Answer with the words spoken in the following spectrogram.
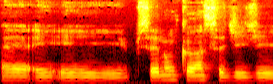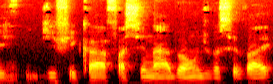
Assim. É, e, e, você não cansa de, de, de ficar fascinado aonde você vai.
